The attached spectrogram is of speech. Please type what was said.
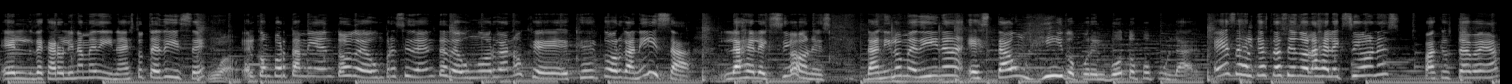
el de Carolina Medina, esto te dice Wow. el comportamiento de un presidente de un órgano que, que organiza las elecciones. Danilo Medina está ungido por el voto popular. Ese es el que está haciendo las elecciones, para que usted vea.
